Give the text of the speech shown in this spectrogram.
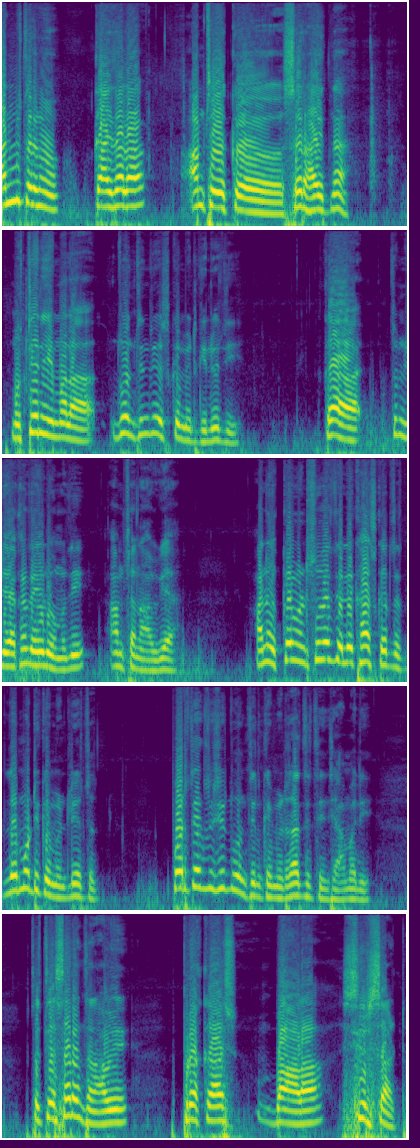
आणि मित्रांनो काय झाला? आमचे एक सर आहेत ना मग त्यांनी मला दोन तीन दिवस कमेंट केली होती. का तुमच्या एखाद्या व्हिडिओमध्ये आमचं नाव घ्या. आणि कमेंटसुद्धा ते लय खास करतात लय मोठी कमेंट लिहितात. प्रत्येक दिवशी दोन तीन कमेंट राहते त्यांच्या आम्हाला. तर त्या सरांचं नाव आहे प्रकाश बाळा शिरसाट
